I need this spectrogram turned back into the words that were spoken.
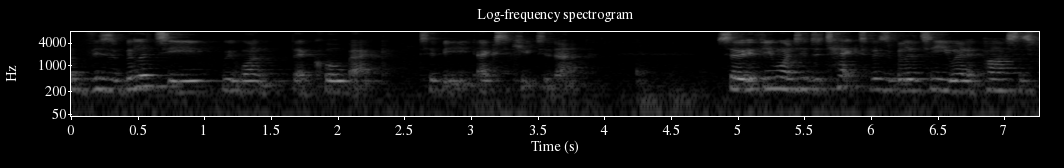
of visibility we want the callback to be executed at. So if you want to detect visibility when it passes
